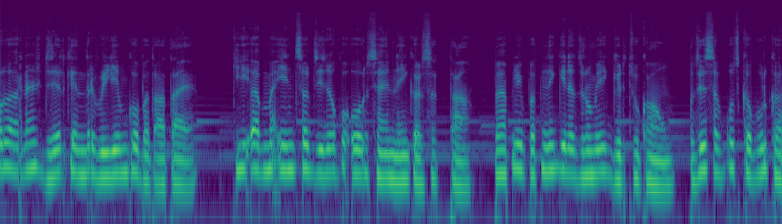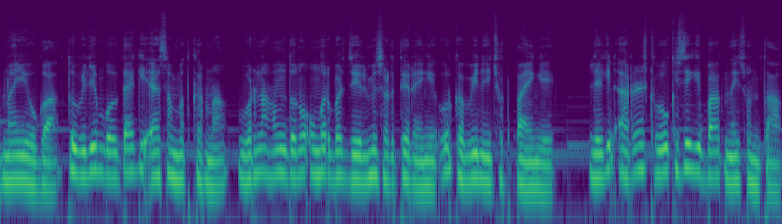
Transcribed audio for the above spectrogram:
और अर्नेस्ट जेल के अंदर विलियम को बताता है। कि अब मैं इन सब चीज़ों को और सहन नहीं कर सकता। मैं अपनी पत्नी की नज़रों में ही गिर चुका हूँ। मुझे सब कुछ कबूल करना ही होगा। तो विलियम बोलता है कि ऐसा मत करना, वरना हम दोनों उम्र भर जेल में सड़ते रहेंगे और कभी नहीं छुट पाएँगे। लेकिन अर्नेस्ट वो किसी की बात नहीं सुनता,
